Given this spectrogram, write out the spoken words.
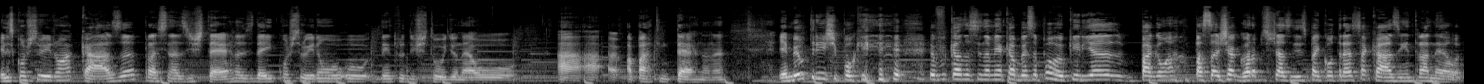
eles construíram a casa para as cenas externas e daí construíram o, o, dentro do estúdio, né? O, a, a, a parte interna, né? E é meio triste, porque eu ficando assim na minha cabeça, porra, eu queria pagar uma passagem agora para os Estados Unidos para encontrar essa casa e entrar nela.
